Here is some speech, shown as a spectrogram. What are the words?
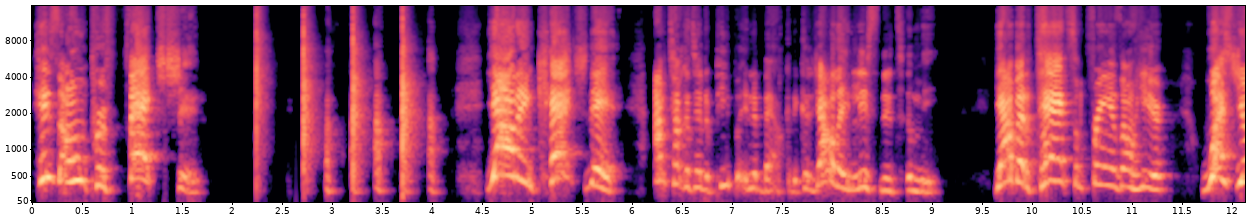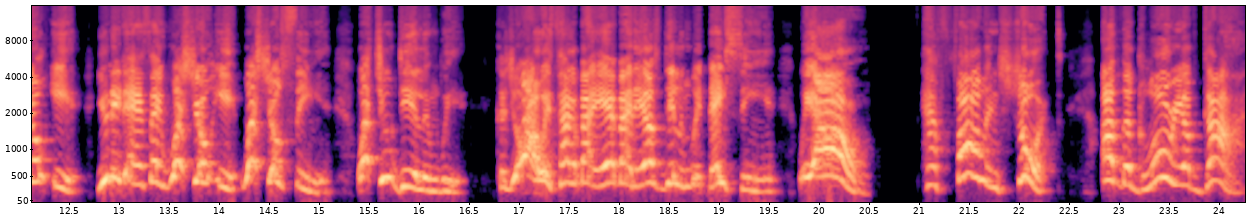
His own perfection. y'all didn't catch that. I'm talking to the people in the balcony because y'all ain't listening to me. Y'all better tag some friends on here. What's your it? You need to ask, say, what's your it? What's your sin? What you dealing with? Because you always talk about everybody else dealing with their sin. We all have fallen short of the glory of God.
